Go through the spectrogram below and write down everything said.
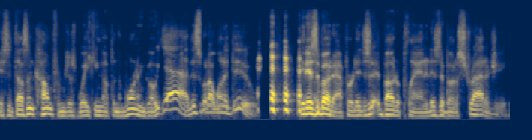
is it doesn't come from just waking up in the morning go yeah this is what i want to do. It is about effort. It is about a plan. It is about a strategy.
